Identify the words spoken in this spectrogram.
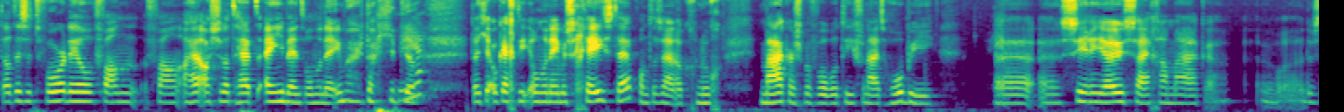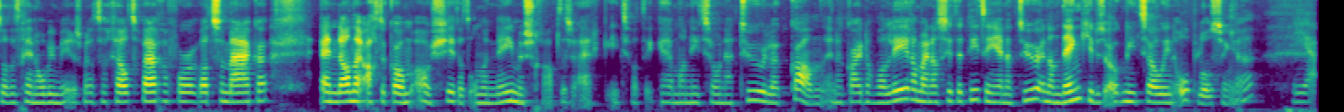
dat is het voordeel van, van hè, als je dat hebt en je bent ondernemer, dat je, dat, Ja. dat je ook echt die ondernemersgeest hebt. Want er zijn ook genoeg makers bijvoorbeeld die vanuit hobby Ja. eh, eh, serieus zijn gaan maken. Eh, dus dat het geen hobby meer is, maar dat ze geld vragen voor wat ze maken. En dan erachter komen, oh shit, dat ondernemerschap, dat is eigenlijk iets wat ik helemaal niet zo natuurlijk kan. En dan kan je het nog wel leren, maar dan zit het niet in je natuur. En dan denk je dus ook niet zo in oplossingen. Ja,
